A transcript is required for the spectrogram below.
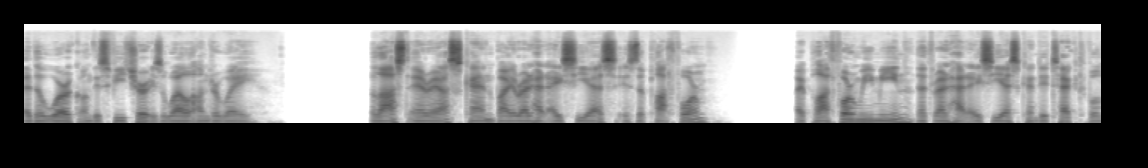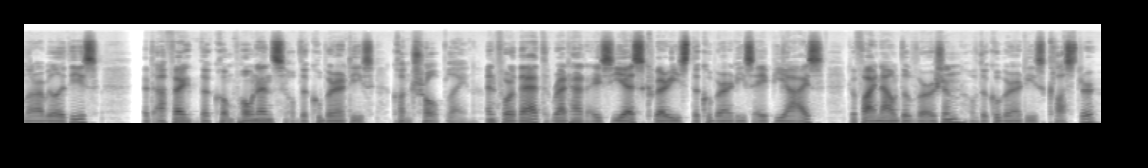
that the work on this feature is well underway. The last area scanned by Red Hat ACS is the platform. By platform, we mean that Red Hat ACS can detect vulnerabilities that affect the components of the Kubernetes control plane. And for that, Red Hat ACS queries the Kubernetes APIs to find out the version of the Kubernetes cluster.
